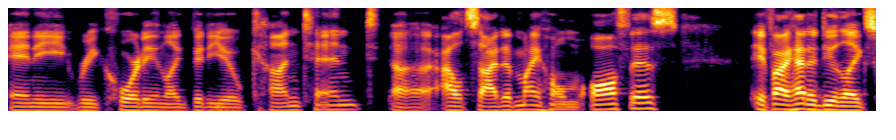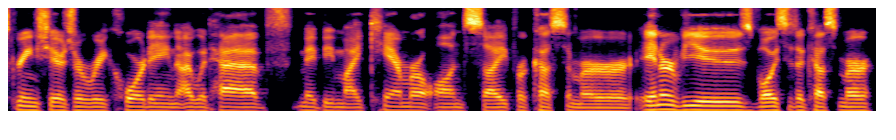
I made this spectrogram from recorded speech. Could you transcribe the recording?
any recording like video content uh, outside of my home office if I had to do like screen shares or recording, I would have maybe my camera on site for customer interviews, voice of the customer.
